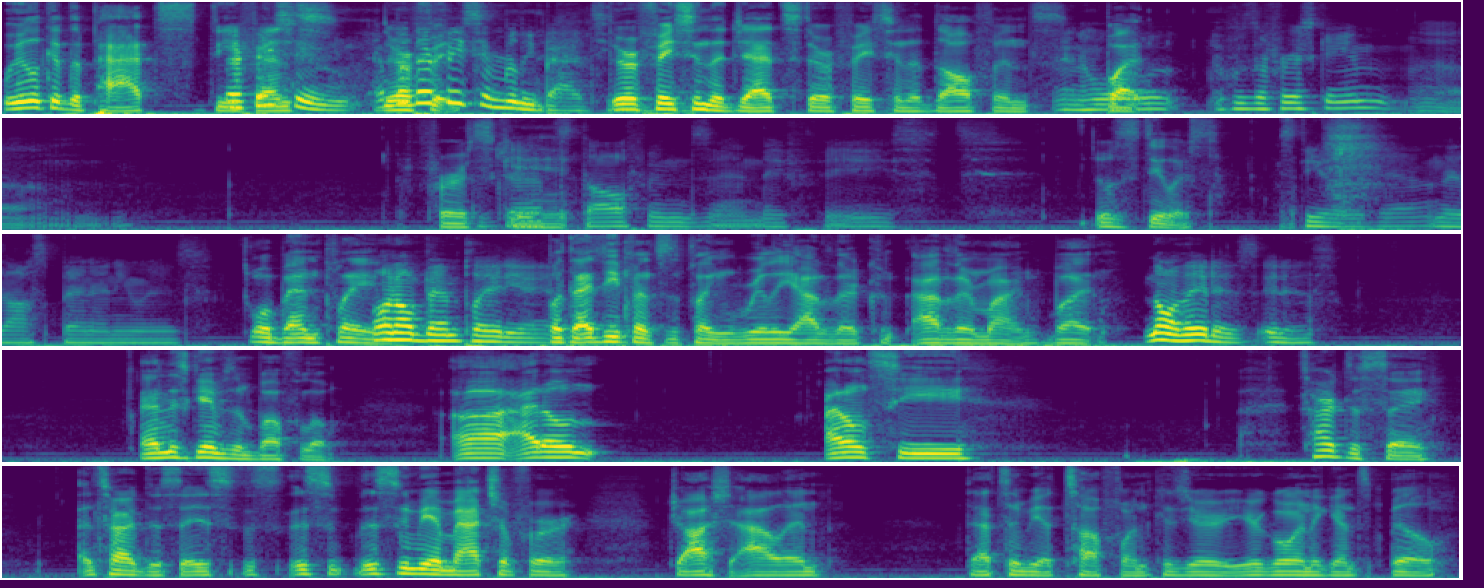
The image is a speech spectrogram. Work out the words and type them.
We look at the Pats defense. They're facing, They're but they're fa- facing really bad teams. They were facing the Jets. They were facing the Dolphins. And who, but who's the first game? Um, first Jets, game, Dolphins, and they faced it was the Steelers. Steelers. Yeah, and they lost Ben anyways. Well, Ben played, Oh no, Ben played. Yeah, yeah. but that defense is playing really out of their out of their mind. But no, it is. It is. and this game's in Buffalo. Uh, I don't, I don't see. It's hard to say. It's hard to say. This this this, is gonna be a matchup for Josh Allen. That's gonna be a tough one because you're you're going against Bill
